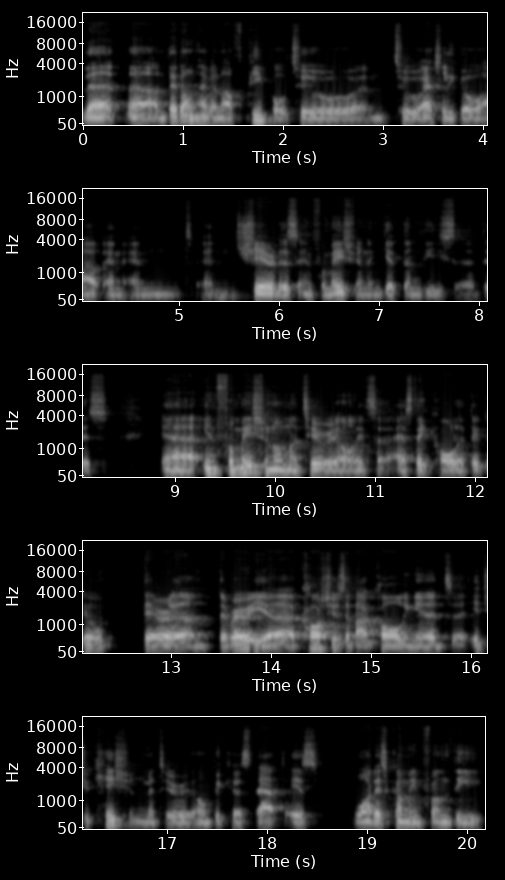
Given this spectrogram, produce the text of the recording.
that uh, they don't have enough people to um, to actually go out and and and share this information and give them these uh, this uh, informational material. It's uh, as they call it. They don't. They're um, they're very uh, cautious about calling it uh, education material because that is what is coming from the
